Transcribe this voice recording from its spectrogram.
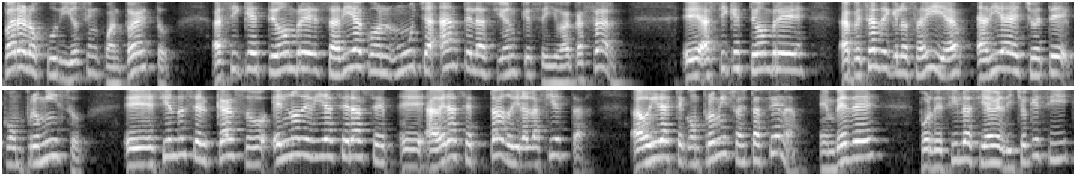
para los judíos en cuanto a esto. Así que este hombre sabía con mucha antelación que se iba a casar. Eh, así que este hombre, a pesar de que lo sabía, había hecho este compromiso. Eh, siendo ese el caso, él no debía ser haber aceptado ir a la fiesta, a ir a este compromiso, a esta cena, en vez de, por decirlo así, haber dicho que sí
